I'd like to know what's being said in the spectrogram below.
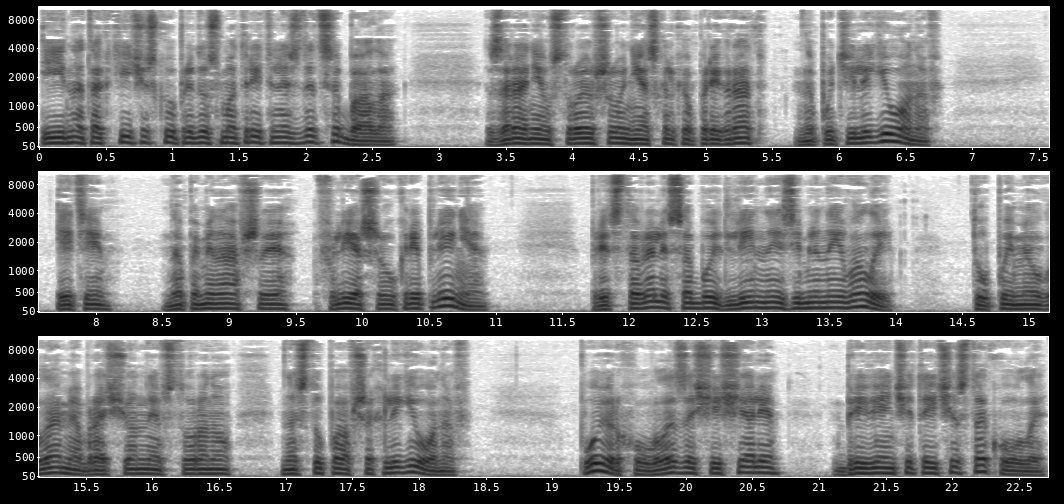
и на тактическую предусмотрительность Децибала, заранее устроившего несколько преград на пути легионов. Эти, напоминавшие флеши укрепления, представляли собой длинные земляные валы, тупыми углами обращенные в сторону наступавших легионов. Поверху валы защищали бревенчатые частоколы,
